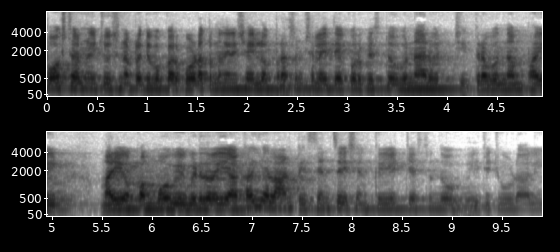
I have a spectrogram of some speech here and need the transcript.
పోస్టర్ని చూసిన ప్రతి ఒక్కరు కూడా తమదైన శైలిలో ప్రశంసలు అయితే కురిపిస్తూ ఉన్నారు. చిత్ర బృందంపై మరి యొక్క మూవీ విడుదలయ్యాక ఎలాంటి సెన్సేషన్ క్రియేట్ చేస్తుందో వేచి చూడాలి.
